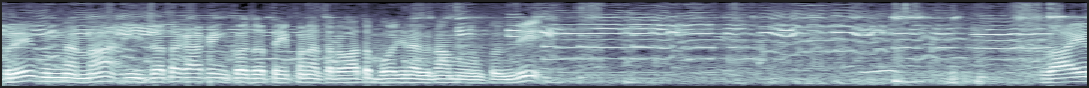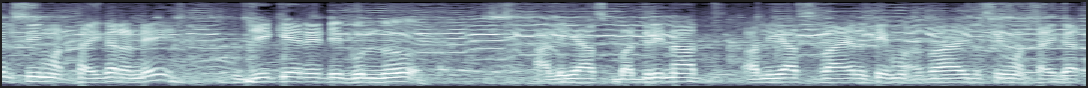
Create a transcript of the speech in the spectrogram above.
బ్రేక్ ఉందన్న ఈ జత కాక ఇంకో జత అయిపోయిన తర్వాత భోజన విరామం ఉంటుంది. రాయలసీమ టైగర్ అండి. GK Reddy Bullu alias Badrinath alias Rayalaseema Rayalaseema tiger.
